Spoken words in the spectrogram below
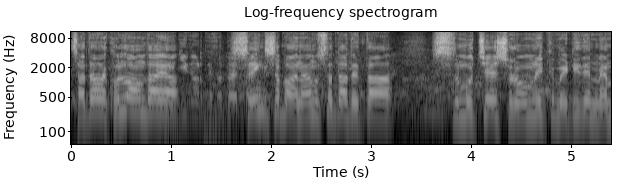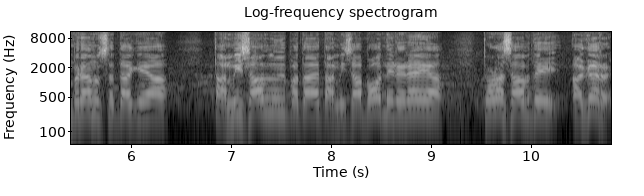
ਸੱਦਾ ਤਾਂ ਖੁੱਲਾ ਹੁੰਦਾ ਆ। ਨਿੱਜੀ ਤੌਰ ਤੇ ਸੱਦਾ ਦਿੱਤਾ। ਸਿੰਘ ਸਭਾਨਾ ਨੂੰ ਸੱਦਾ ਦਿੱਤਾ। ਸਮੁੱਚੇ ਸ਼੍ਰੋਮਣੀ ਕਮੇਟੀ ਦੇ ਮੈਂਬਰਾਂ ਨੂੰ ਸੱਦਾ ਗਿਆ। ਧਾਮੀ ਸਾਹਿਬ ਨੂੰ ਵੀ ਪਤਾ ਹੈ ਧਾਮੀ ਸਾਹਿਬ ਬਹੁਤ ਨੇੜੇ ਰਹੇ ਆ। ਟੋੜਾ ਸਾਹਿਬ ਦੇ ਅਗਰ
